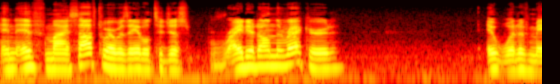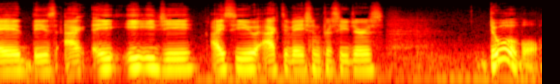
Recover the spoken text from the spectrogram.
And if my software was able to just write it on the record, it would have made these EEG ICU activation procedures doable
